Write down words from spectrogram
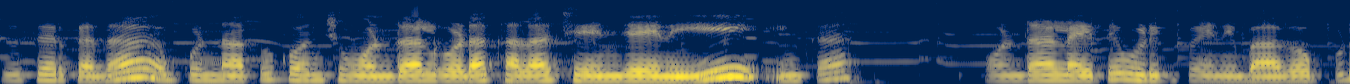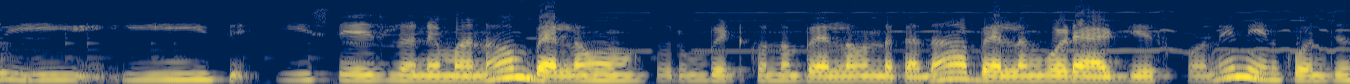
చూసారు కదా ఇప్పుడు నాకు కొంచెం వండరాలు కూడా కలర్ చేంజ్ అయినాయి. ఇంకా వండ్రాలు అయితే ఉడికిపోయినాయి బాగా. ఇప్పుడు ఈ ఈ ఈ స్టేజ్లోనే మనం బెల్లం తురుము పెట్టుకున్న బెల్లం ఉంది కదా ఆ బెల్లం కూడా యాడ్ చేసుకొని నేను కొంచెం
